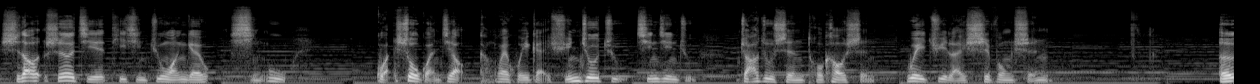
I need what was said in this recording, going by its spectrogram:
十到十二节提醒君王应该醒悟，管受管教，赶快悔改，寻求主，亲近主，抓住神，投靠神。畏惧来侍奉神，而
